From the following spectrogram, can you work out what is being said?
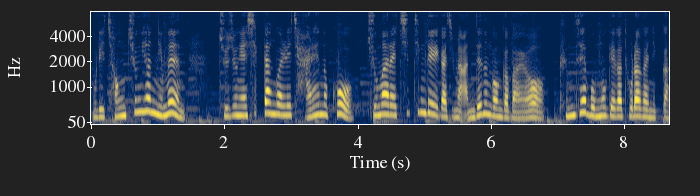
우리 정충현님은 주중에 식단 관리 잘 해놓고 주말에 치팅데이 가지면 안 되는 건가 봐요. 금세 몸무게가 돌아가니까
